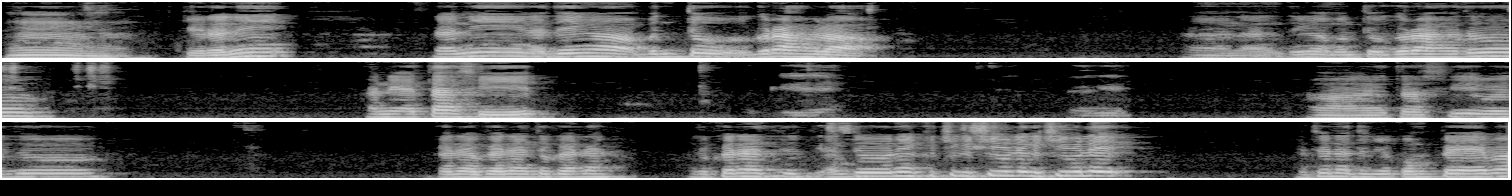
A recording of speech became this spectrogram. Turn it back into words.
Hmm. Okay, dah ni dah ni nak tengok bentuk graf pula. Ha, nak tengok bentuk graf tu. Ni atas sikit. Okey. Okey. Ha, ni atas sikit lepas tu kanan kanan tu kanan. Tu kanan tu, yang tu ni kecil-kecil balik kecil balik. Yang tu nak tunjuk compare apa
